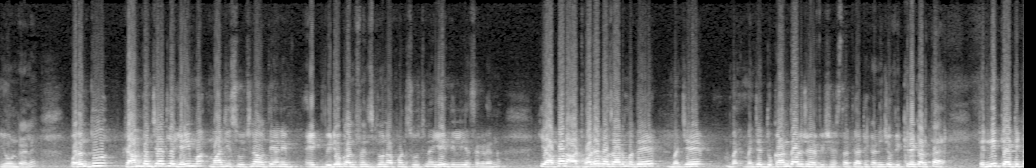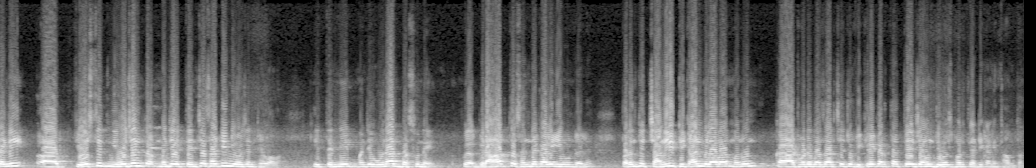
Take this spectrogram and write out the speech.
येऊन राहिले. परंतु ग्रामपंचायतला यही मा- माझी सूचना होती आणि एक व्हिडिओ कॉन्फरन्स घेऊन आपण सूचना यही दिली आहे सगळ्यांना की आपण आठवडे बाजारमध्ये म्हणजे म- म्हणजे दुकानदार जो आहे विशेषतः त्या ठिकाणी जो विक्रेकर्ता आहे त्यांनी त्या ठिकाणी व्यवस्थित नियोजन क- म्हणजे त्यांच्यासाठी नियोजन ठेवावं की त्यांनी म्हणजे उन्हात बसू नये. ग्राहक तर संध्याकाळी येऊन राहिले. परंतु चांगली ठिकाण मिळावा म्हणून काय आठवडे बाजारचे जो विक्रे करतात ते जाऊन दिवसभर त्या ठिकाणी थांबतात.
